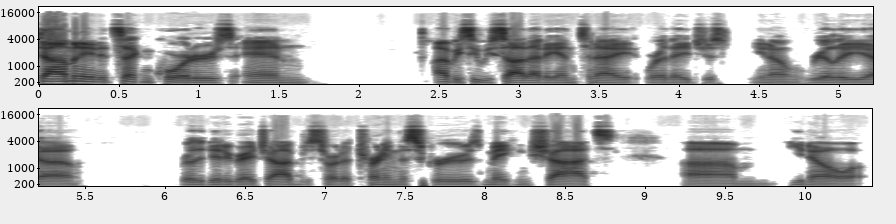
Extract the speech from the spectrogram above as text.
dominated second quarters, and obviously we saw that again tonight, where they just you know really uh, really did a great job, just sort of turning the screws, making shots. Um, you know,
